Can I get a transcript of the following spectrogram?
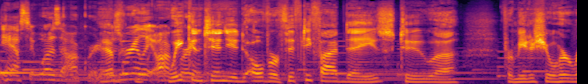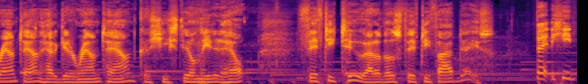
Yes, it was awkward. It was really awkward. We continued over 55 days to uh, for me to show her around town, how to get around town because she still needed help. 52 out of those 55 days. but he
